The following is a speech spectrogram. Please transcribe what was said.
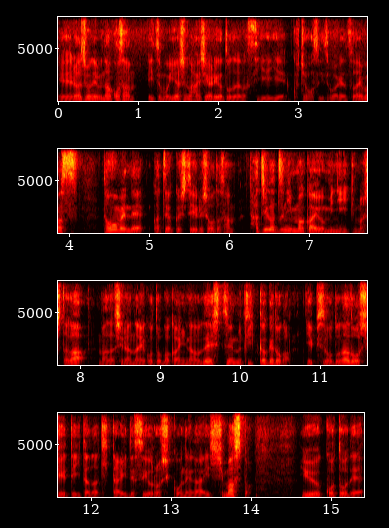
えー、ラジオネームなこさん、いつも癒しの配信ありがとうございます。いえいえ、こちらこそいつもありがとうございます。多方面で活躍している翔太さん、8月に魔界を見に行きましたが、まだ知らないことばかりなので、出演のきっかけとか、エピソードなど教えていただきたいです。よろしくお願いします。ということで、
